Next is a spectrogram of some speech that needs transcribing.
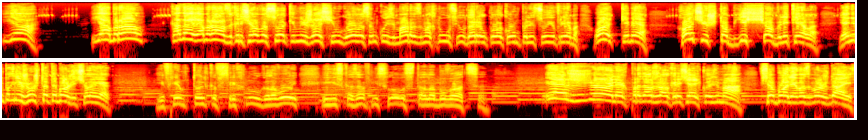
Я? Я брал? «Когда я брал!» — закричал высоким визжащим голосом Кузьма, размахнулся и ударил кулаком по лицу Ефрема. «Вот тебе! Хочешь, чтоб еще влетело? Я не погляжу, что ты божий человек!» Ефрем только встряхнул головой и, не сказав ни слова, стал обуваться. «Ишь, жулик!» — продолжал кричать Кузьма, все более возбуждаясь.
